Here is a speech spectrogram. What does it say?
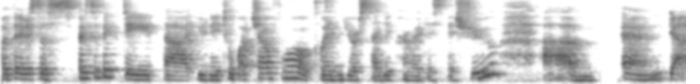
But there's a specific date that you need to watch out for when your study permit is issued. Um, and yeah,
